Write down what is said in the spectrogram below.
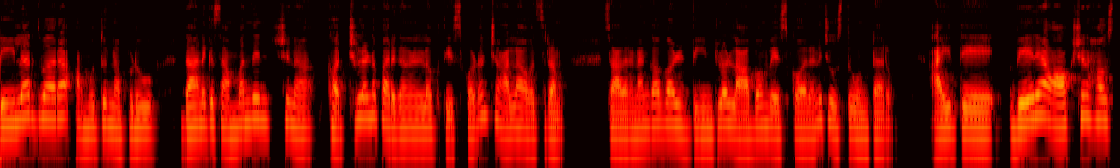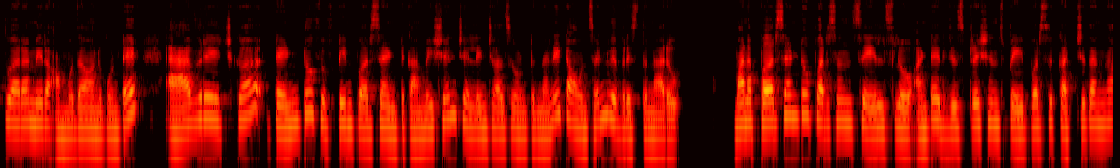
డీలర్ ద్వారా అమ్ముతున్నప్పుడు దానికి సంబంధించిన ఖర్చులను పరిగణనలోకి తీసుకోవడం చాలా అవసరం. సాధారణంగా వాళ్ళు దీంట్లో లాభం వేసుకోవాలని చూస్తూ ఉంటారు. అయితే వేరే ఆప్షన్ హౌస్ ద్వారా మీరు అమ్ముదాం అనుకుంటే యావరేజ్గా ten to fifteen percent commission చెల్లించాల్సి ఉంటుందని టౌన్సెండ్ వివరిస్తున్నారు మన పర్సన్ టు పర్సన్ సేల్స్లో అంటే రిజిస్ట్రేషన్స్ పేపర్స్ ఖచ్చితంగా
